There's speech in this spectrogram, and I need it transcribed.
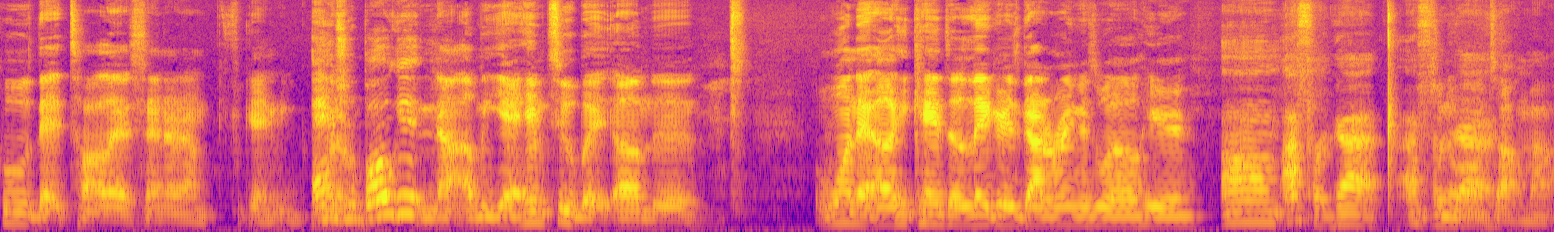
who's that tall ass center? I'm forgetting. Andrew Bogut. Nah, I mean yeah, him too. But um the one that uh, he came to the Lakers got a ring as well here. Um, I forgot. I forgot. You know what I'm talking about.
